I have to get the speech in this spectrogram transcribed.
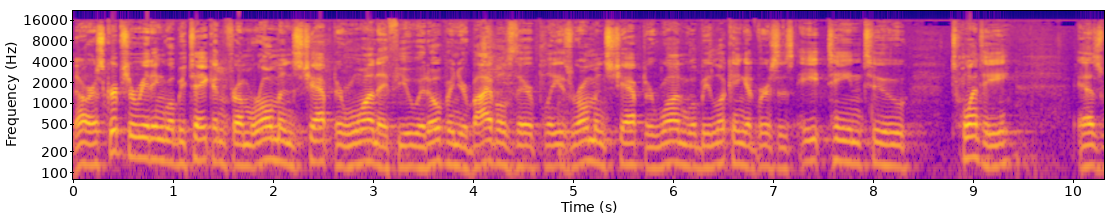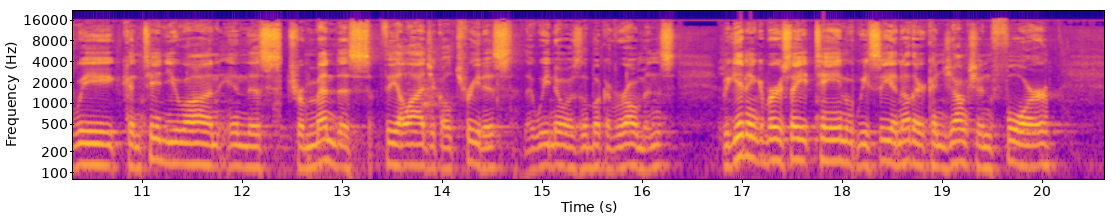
Now, our scripture reading will be taken from Romans chapter 1. If you would open your Bibles there, please. Romans chapter 1, we'll be looking at verses 18 to 20 as we continue on in this tremendous theological treatise that we know as the book of Romans. Beginning at verse 18, we see another conjunction for,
